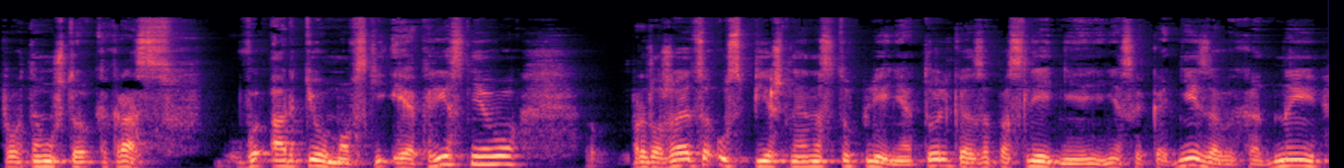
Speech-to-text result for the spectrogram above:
потому что как раз в Артемовске и окрестне его продолжается успешное наступление. Только за последние несколько дней, за выходные,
